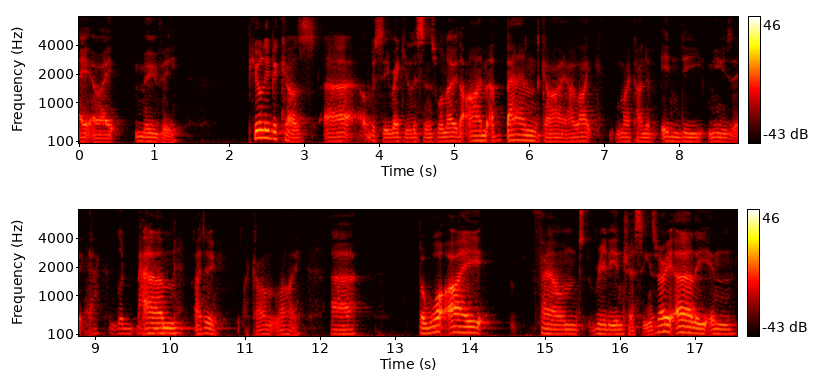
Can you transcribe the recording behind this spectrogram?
808 movie, purely because uh, obviously regular listeners will know that I'm a band guy. I like my kind of indie music. Good Um, I do. I can't lie. Uh, but what I found really interesting is very early in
